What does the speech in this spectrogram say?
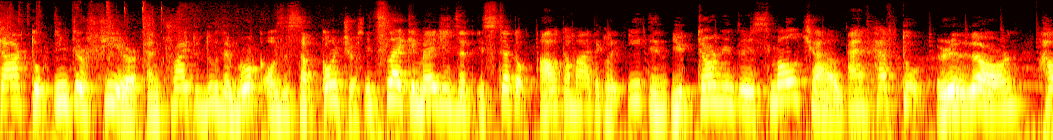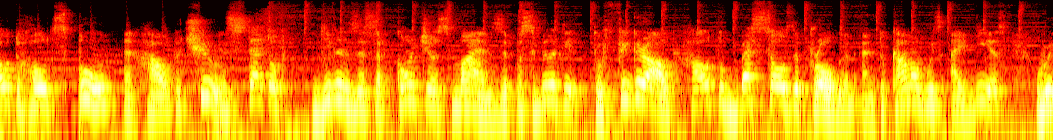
start to interfere and try to do the work of the subconscious. It's like imagine that instead of automatically eating, you turn into a small child and have to relearn how to hold spoon and how to chew. Instead of giving the subconscious mind the possibility to figure out how to best solve the problem and to come up with ideas, we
